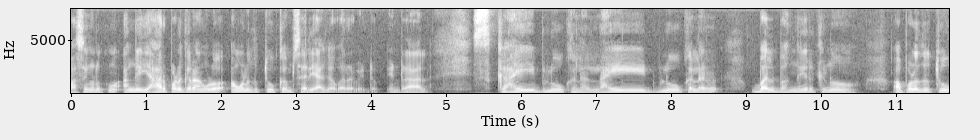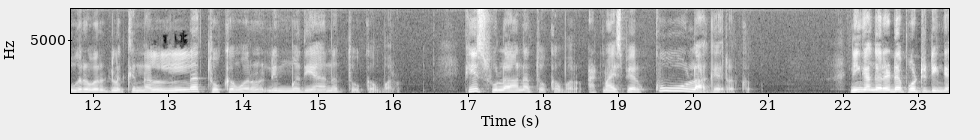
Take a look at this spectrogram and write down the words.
பசங்களுக்கும் அங்கே யார் படுக்கிறாங்களோ அவங்களுக்கு தூக்கம் சரியாக வர வேண்டும். என்றால் sky blue colour light blue colour bulb அங்கே இருக்கணும். அப்பொழுது தூங்குறவர்களுக்கு நல்ல தூக்கம் வரும் நிம்மதியான தூக்கம் வரும். பீஸ்ஃபுல்லான தூக்கம் வரும். அட்மாஸ்பியர் கூலாக இருக்கும். நீங்கள் அங்கே ரெட்டை போட்டுட்டீங்க.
